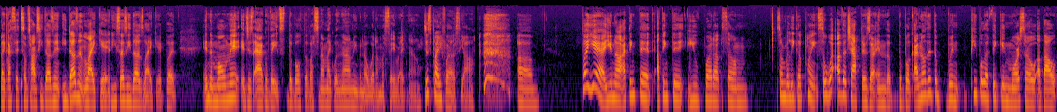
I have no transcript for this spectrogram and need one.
like i said sometimes he doesn't he doesn't like it. He says he does like it but in the moment it just aggravates the both of us. And i'm like well i don't even know what i'm gonna say right now. Just pray for us y'all um, but yeah, you know, I think that I think that you brought up some some really good points. So, what other chapters are in the, the book? I know that the when people are thinking more so about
